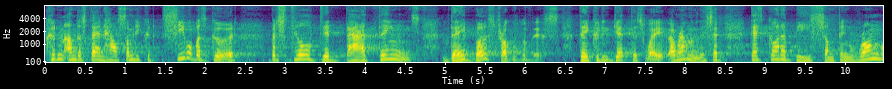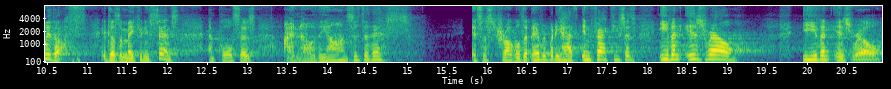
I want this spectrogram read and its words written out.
couldn't understand how somebody could see what was good? But still did bad things. They both struggled with this. They couldn't get this way around them. They said, There's got to be something wrong with us. It doesn't make any sense. And Paul says, I know the answer to this. It's a struggle that everybody has. In fact, he says, even Israel, even Israel,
